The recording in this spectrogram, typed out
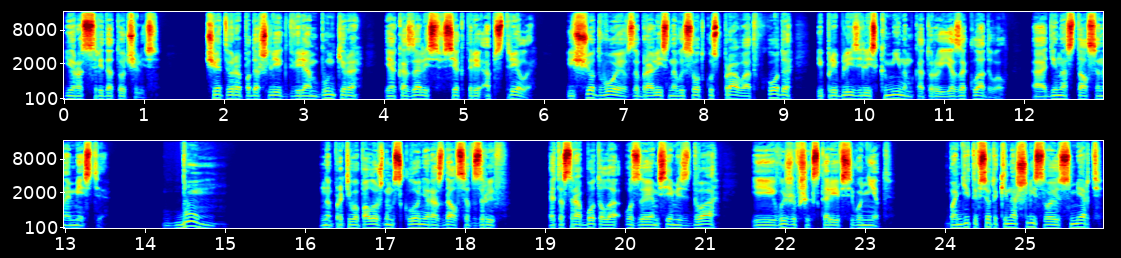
и рассредоточились. Четверо подошли к дверям бункера и оказались в секторе обстрела. Еще двое взобрались на высотку справа от входа и приблизились к минам, которые я закладывал, а один остался на месте. Бум! На противоположном склоне раздался взрыв. Это сработало ОЗМ-72, и выживших, скорее всего, нет. Бандиты все-таки нашли свою смерть,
